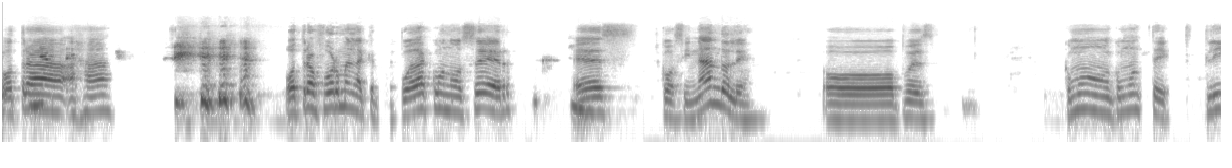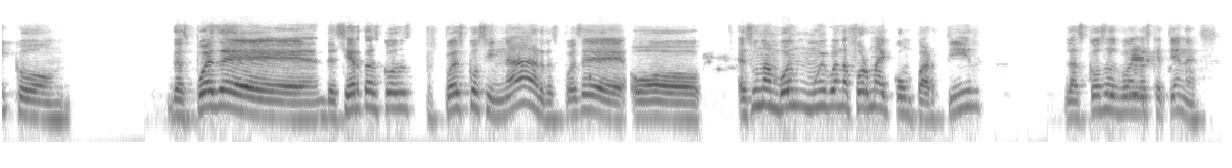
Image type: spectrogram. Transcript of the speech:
otra, ajá, otra forma en la que te pueda conocer es cocinándole. O pues, ¿cómo, cómo te explico? Después de, ciertas cosas, pues puedes cocinar, después de, o es una muy buena forma de compartir las cosas buenas que tienes.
